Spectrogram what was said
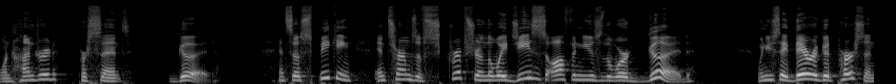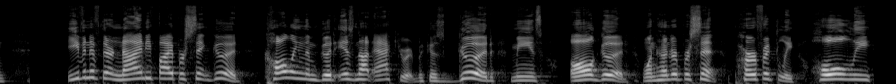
100% good. And so, speaking in terms of Scripture and the way Jesus often uses the word good, when you say they're a good person, even if they're 95% good, calling them good is not accurate because good means all good, 100%, perfectly, wholly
